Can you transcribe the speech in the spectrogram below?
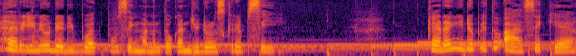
hari ini udah dibuat pusing menentukan judul skripsi. Kadang hidup itu asik ya.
